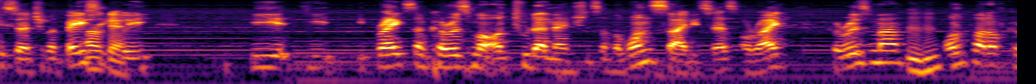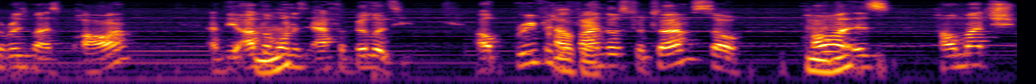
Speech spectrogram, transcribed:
researcher, but basically, he, he he breaks down charisma on two dimensions. On the one side, he says, "All right, charisma. Mhm. One part of charisma is power, and the other Mhm. one is affability. I'll briefly Okay. define those two terms. So, power Mhm. is how much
